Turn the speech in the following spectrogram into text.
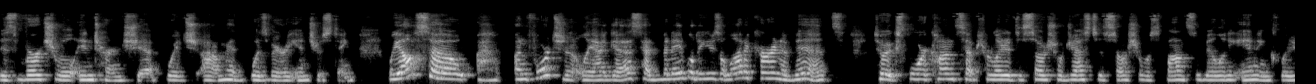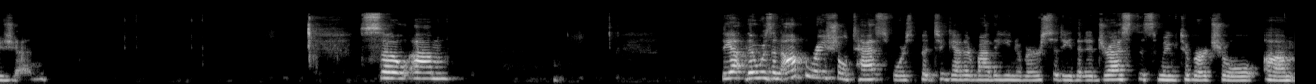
this virtual internship, which um, had, was very interesting. We also, unfortunately, I guess, had been able to use a lot of current events to explore concepts related to social justice, social responsibility, and inclusion. So um, the, there was an operational task force put together by the university that addressed this move to virtual um,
